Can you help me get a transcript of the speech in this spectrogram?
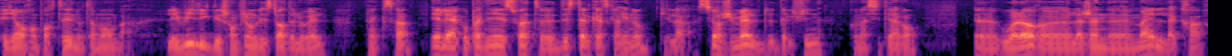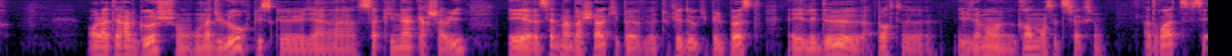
ayant remporté notamment bah, les 8 Ligues des Champions de l'histoire de l'OL, rien que ça. Et elle est accompagnée soit euh, d'Estelle Cascarino, qui est la sœur jumelle de Delphine, qu'on a cité avant, ou alors la jeune Maëlle Lacrar. En latéral gauche, on, a du lourd, puisqu'il y a Saklina Karchawi, et euh, Selma Bacha qui peuvent toutes les deux occuper le poste. Et les deux euh, apportent euh, évidemment grandement satisfaction. À droite, c'est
